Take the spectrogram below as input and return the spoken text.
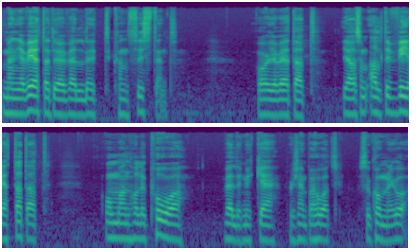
Men jag vet att jag är väldigt consistent. Och jag vet att jag har som alltid vetat att om man håller på väldigt mycket och kämpar hårt så kommer det gå.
